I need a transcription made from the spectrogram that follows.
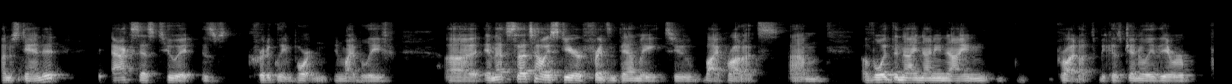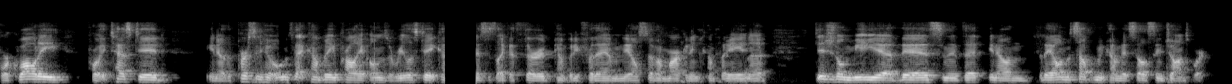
understand it, the access to it is critically important in my belief. Uh, and that's that's how I steer friends and family to buy products. Um, avoid the 9.99 products because generally they were poor quality, poorly tested. You know, the person who owns that company probably owns a real estate company. This is like a third company for them. They also have a marketing company and a digital media this and that. You know, and they own a supplement company that sells St. John's wort.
